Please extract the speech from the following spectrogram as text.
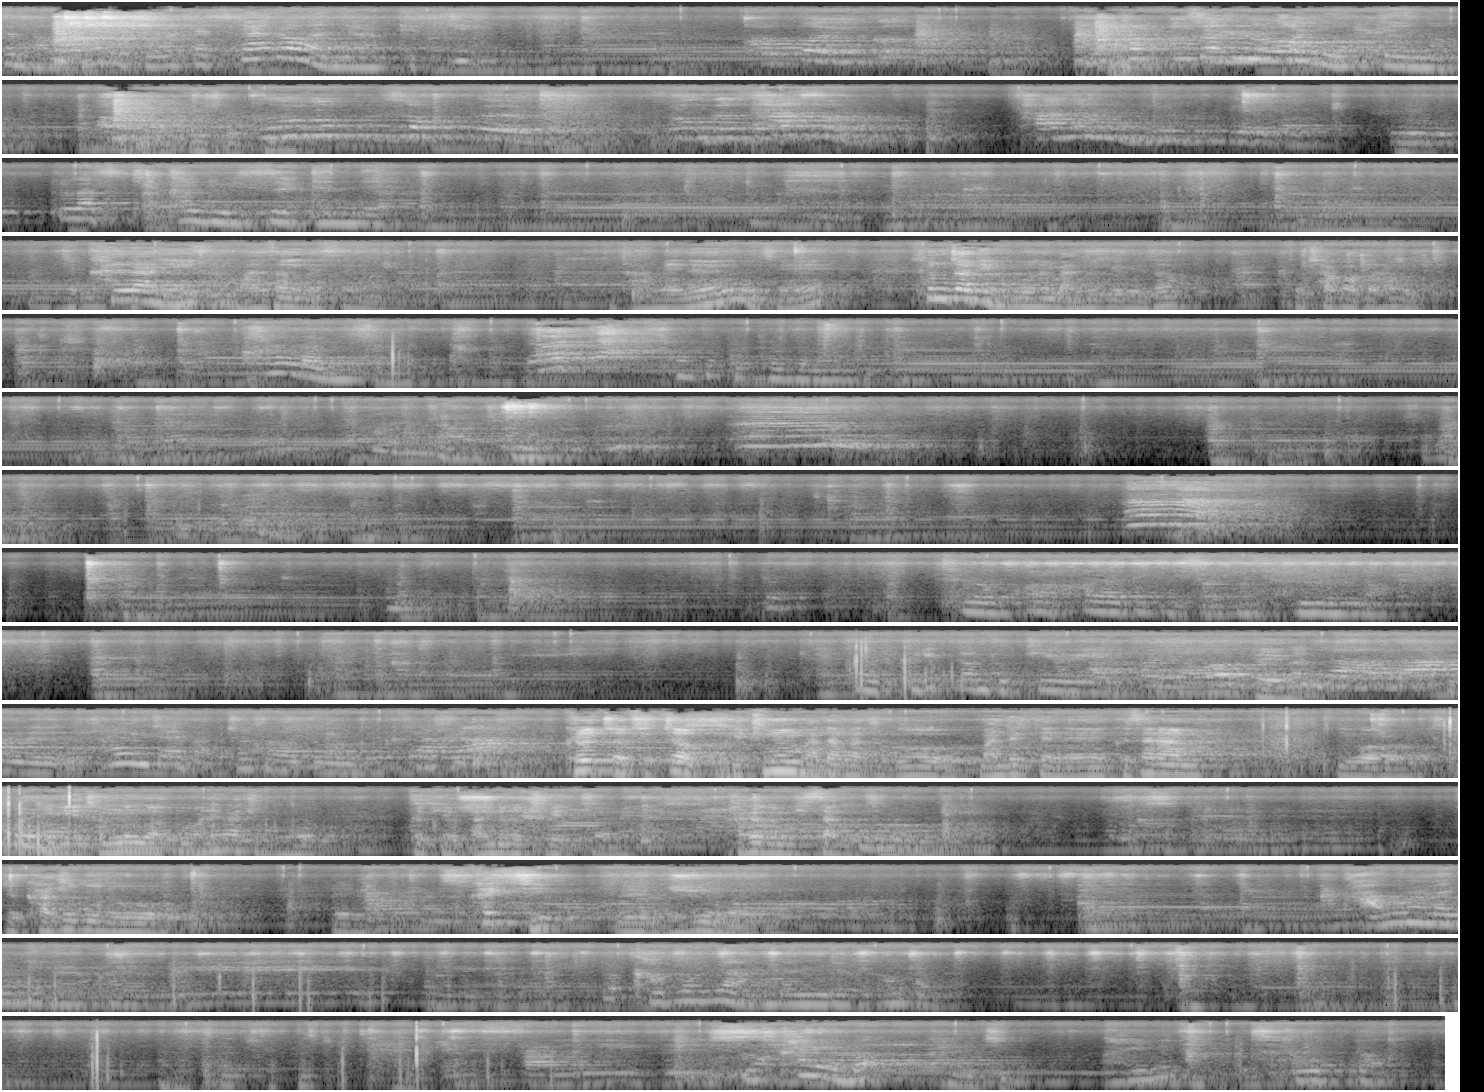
그럼 방패를 저렇게 새로 만들었겠지? 아빠 이거 칼 부서지는 칼이 없잖아 그거 부서그 그거 사슴 사슴 이렇게 막그 플라스틱 칼도 있을 텐데 이제 칼날이 완성이 됐어요. 그 다음에는 이제 손잡이 부분을 만들기 위해서 또 작업을 하고 있죠. 칼날이 있어 손잡이 그 그립감 좋기 위해서 네. 그 사용자에 맞춰서도. 그렇죠. 직접 주문 받아가지고 만들 때는 그 사람 이거 손 이게 잡는 것도 해가지고 그렇게 만들어 주겠죠. 가격은 비싸겠지만 이제 가죽으로 네, 칼집을 만드는 거예요. 갑옷 만드는 거. 갑옷을 안 만들어. 뭐 칼을 뭐? 칼집. 칼집? 저것도.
